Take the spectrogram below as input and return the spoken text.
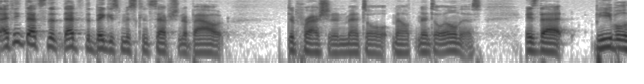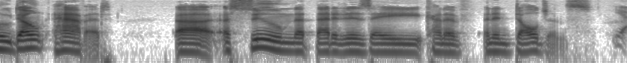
i think that's the that's the biggest misconception about depression and mental mental illness is that people who don't have it uh, assume that that it is a kind of an indulgence Yeah.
